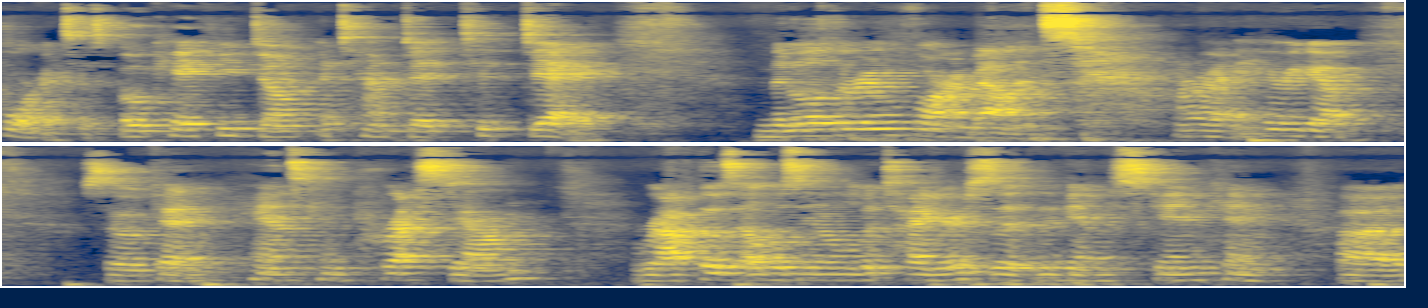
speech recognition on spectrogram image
towards. It's okay if you don't attempt it today. Middle of the room forearm balance. All right, here we go. So again, hands can press down. Wrap those elbows in a little bit tighter so that, again, the skin can uh,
